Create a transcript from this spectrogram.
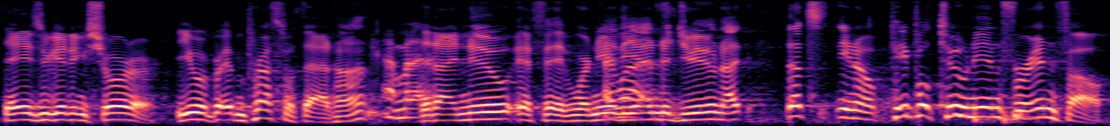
Days are getting shorter. You were impressed with that, huh? I'm gonna, that I knew if, if we're near I the was. end of June. I, that's you know, people tune in for info.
